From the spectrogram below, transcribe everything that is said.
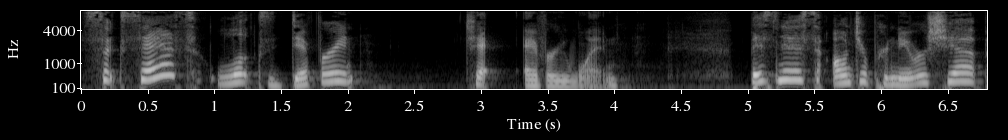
success looks different to everyone. Business entrepreneurship,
